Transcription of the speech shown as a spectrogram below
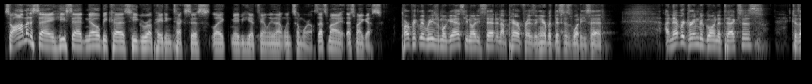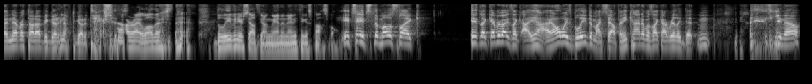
So I'm going to say he said no because he grew up hating Texas, like maybe he had family that went somewhere else. That's my that's my guess. Perfectly reasonable guess. You know what he said? And I'm paraphrasing here, but this is what he said. I never dreamed of going to Texas because I never thought I'd be good enough to go to Texas. All right, well, there's believe in yourself, young man, and anything is possible. It's it's the most like it like everybody's like, I, yeah, I always believed in myself. And he kind of was like, I really didn't. you know?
